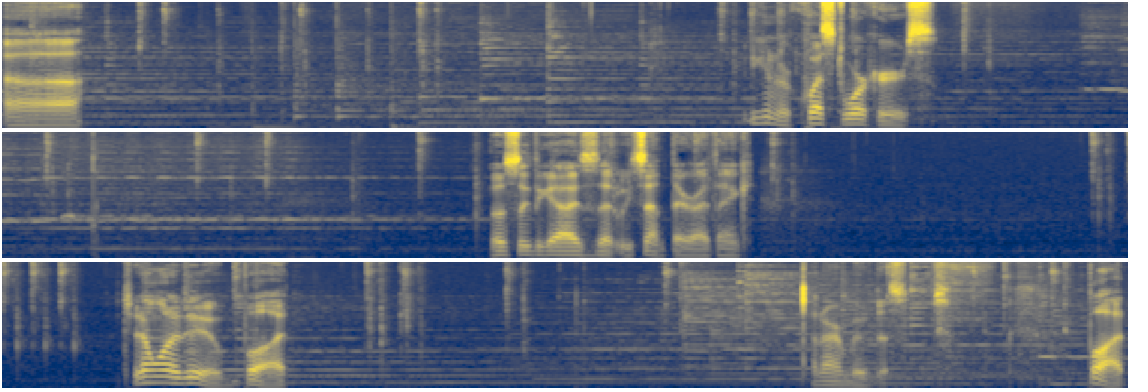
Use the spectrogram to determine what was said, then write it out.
Uh, you can request workers. Mostly the guys that we sent there, I think. Which I don't want to do, but I remove this. but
